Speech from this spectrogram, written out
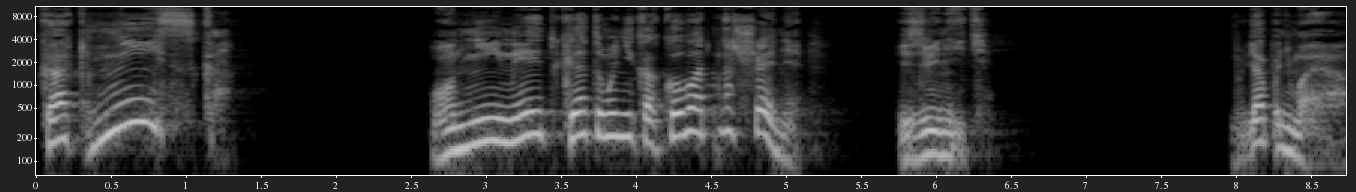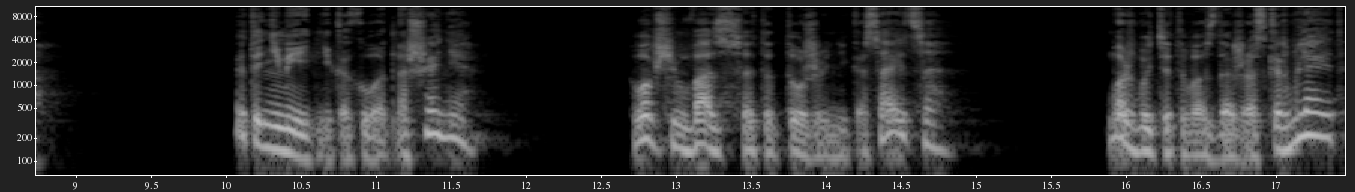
Как низко! Он не имеет к этому никакого отношения. Извините. Я понимаю. Это не имеет никакого отношения. В общем, вас это тоже не касается. Может быть, это вас даже оскорбляет.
